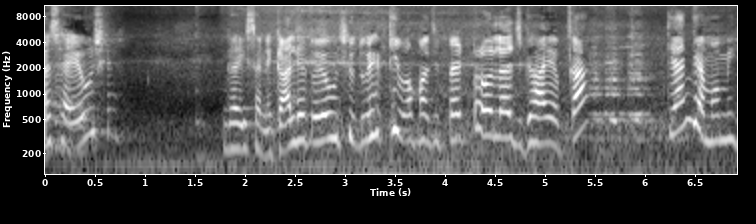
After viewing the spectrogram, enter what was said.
અચ્છા એવું છે? ગાઈસ અને કાલે તો એવું થયું હતું જ પેટ્રોલ જ ગાયબ. કા? ક્યાં ગયા મમ્મી?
